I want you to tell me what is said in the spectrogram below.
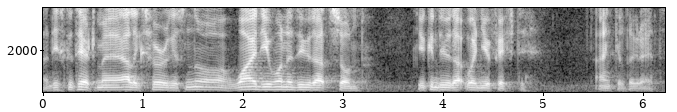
jeg diskuterte med Alex Ferguson og Why do you want to do that, son? You can do that when you're 50. Enkelt och grejt.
